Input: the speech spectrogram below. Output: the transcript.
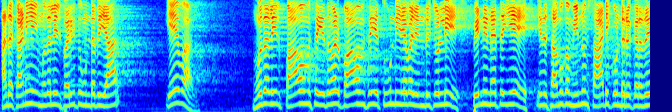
அந்த கனியை முதலில் பறித்து உண்டது யார்? ஏவாள். முதலில் பாவம் செய்தவள் பாவம் செய்ய தூண்டினவள் என்று சொல்லி பெண்ணினத்தையே இந்த சமூகம் இன்னும் சாடிக்கொண்டிருக்கிறது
